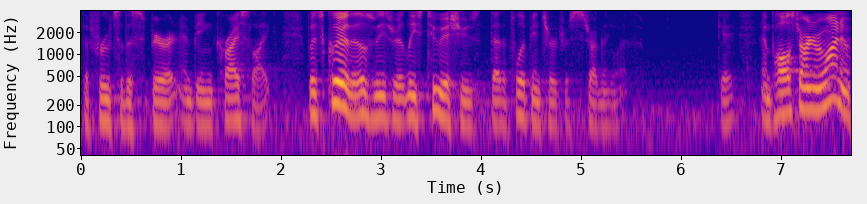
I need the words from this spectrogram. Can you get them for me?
the fruits of the Spirit and being Christ like. But it's clear that those, these are at least two issues that the Philippian church was struggling with. Okay? And Paul's trying to remind him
